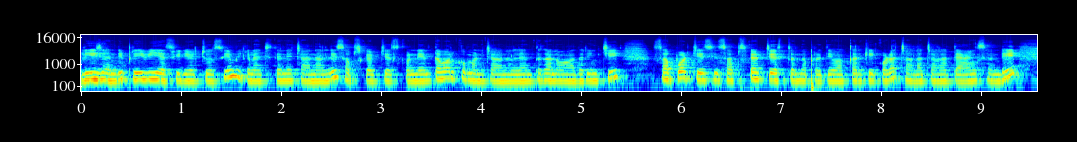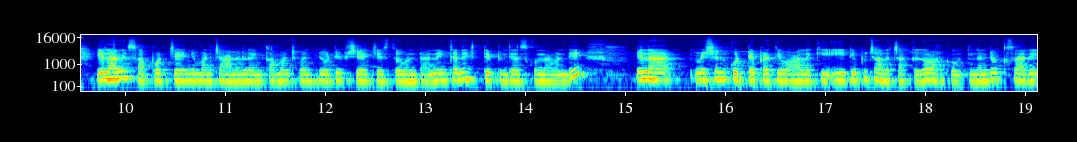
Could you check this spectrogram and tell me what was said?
ప్లీజ్ అండి ప్రీవియస్ వీడియో చూసి మీకు నచ్చితేనే ఛానల్ని సబ్స్క్రైబ్ చేసుకోండి. ఎంతవరకు మన ఛానల్ ఎంతగానో ఆదరించి సపోర్ట్ చేసి సబ్స్క్రైబ్ చేస్తున్న ప్రతి ఒక్కరికి కూడా చాలా చాలా థ్యాంక్స్ అండి. ఇలానే సపోర్ట్ చేయండి మన ఛానల్లో. ఇంకా మంచి మంచి న్యూ టిప్స్ షేర్ చేస్తూ ఉంటాను. ఇంకా నెక్స్ట్ టిప్ని తెలుసుకుందామండి. ఇలా మిషన్ కుట్టే ప్రతి వాళ్ళకి ఈ టిప్ చాలా చక్కగా వర్క్ అవుతుందండి. ఒకసారి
